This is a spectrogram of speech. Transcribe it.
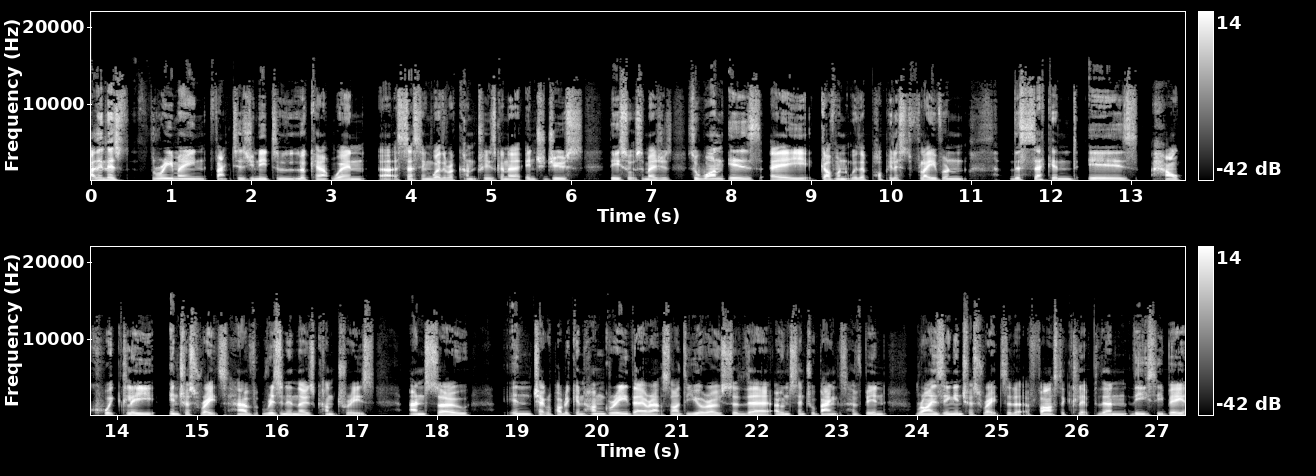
I think there's three main factors you need to look at when uh, assessing whether a country is going to introduce these sorts of measures. So, one is a government with a populist flavour, and the second is how quickly interest rates have risen in those countries. And so, in Czech Republic and Hungary, they're outside the euro, so their own central banks have been rising interest rates at a faster clip than the ECB.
